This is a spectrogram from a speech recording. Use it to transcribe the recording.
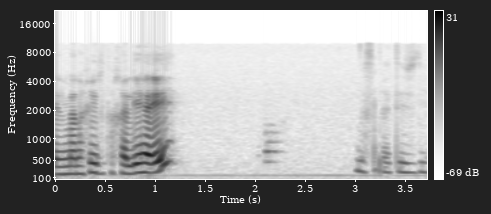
المناخير تخليها إيه؟ ما سمعتش دي.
